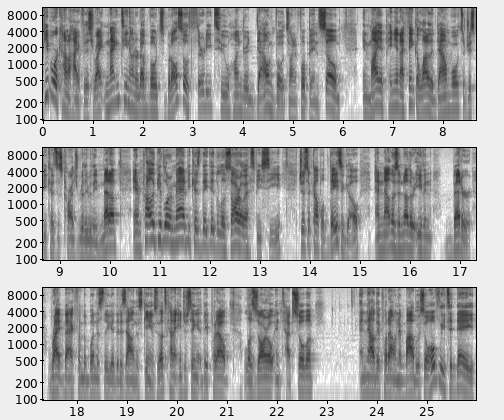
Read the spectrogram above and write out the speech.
people were kind of high for this, right? 1,900 upvotes, but also 3,200 downvotes on Futbin. So, in my opinion, I think a lot of the downvotes are just because this card's really, really meta. And probably people are mad because they did the Lazaro SBC just a couple days ago. And now there's another even better right back from the Bundesliga that is out in this game. So that's kind of interesting. They put out Lazaro and Tapsoba and now they put out an Mbabu. So hopefully today,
